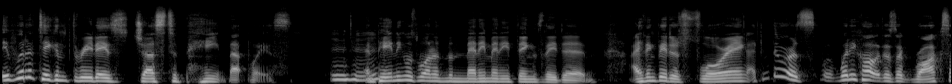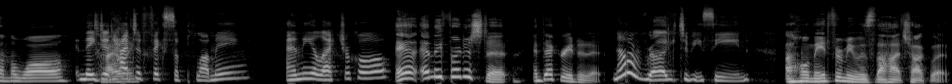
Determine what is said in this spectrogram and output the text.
It would have taken three days just to paint that place. Mhm. And painting was one of the many, many things they did. I think they did flooring. I think there was, what do you call it? There's like rocks on the wall. And they did had to fix the plumbing and the electrical. And, and they furnished it and decorated it. Not a rug to be seen. A homemade for me was the hot chocolate.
